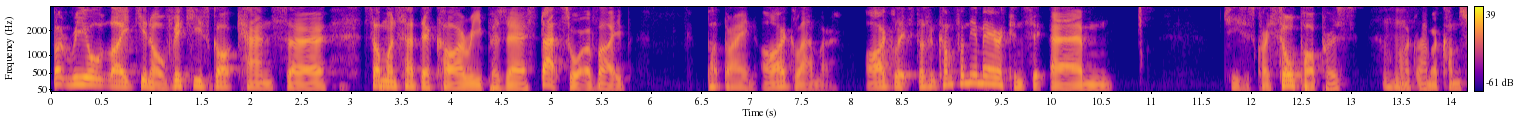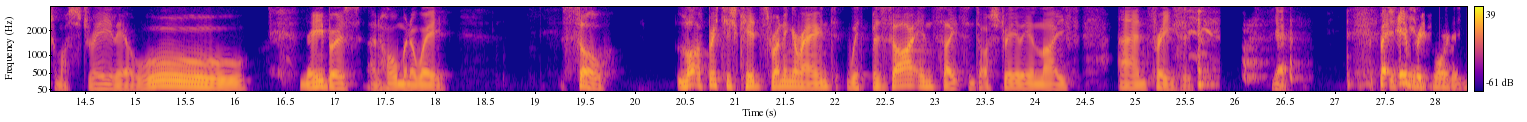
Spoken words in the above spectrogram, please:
but real, like, you know, Vicky's got cancer. Someone's had their car repossessed. That sort of vibe. But Brian, our glamour, our glitz doesn't come from the American, um, Jesus Christ, soap operas. Mhm. Our glamour comes from Australia. Ooh, neighbors and home and away. So, a lot of British kids running around with bizarre insights into Australian life and phrases. yeah. But Just every, imported.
